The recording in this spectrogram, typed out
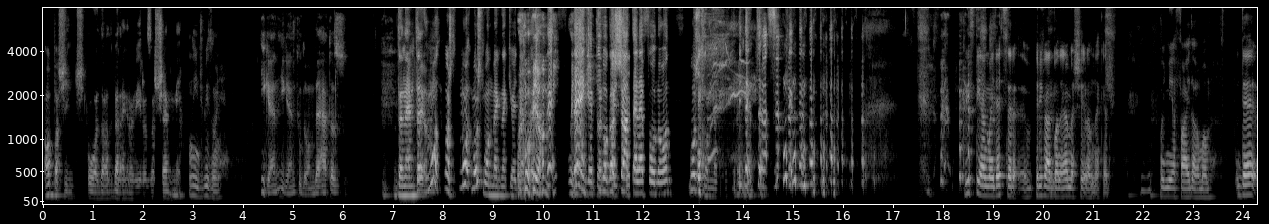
Abba sincs oldalt belegravírozva semmi. Nincs bizony. Igen, igen, tudom, de hát az de nem, te, most, most, most mondd meg neki, hogy nem olyan, ne, ne engem kivogassál telefonon, most mondd meg hogy nem Krisztián, majd egyszer privátban elmesélem neked, hogy mi a fájdalmam. De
